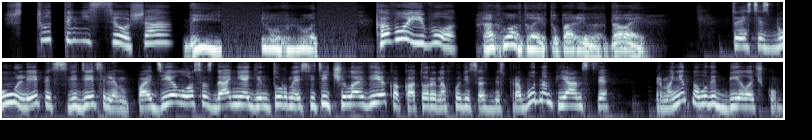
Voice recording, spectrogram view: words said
что ты несешь, а? Да и его в рот. Кого его? Хохлов твоих тупорылых, давай. То есть СБУ лепит свидетелем по делу о создании агентурной сети человека, который находится в беспробудном пьянстве, перманентно ловит белочку,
